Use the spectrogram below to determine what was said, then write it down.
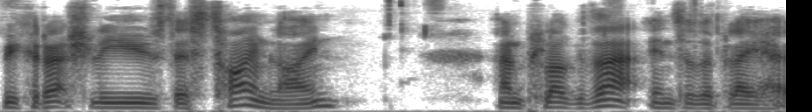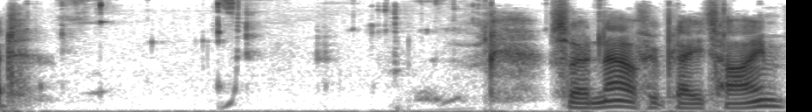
we could actually use this timeline and plug that into the playhead. So now if we play time,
